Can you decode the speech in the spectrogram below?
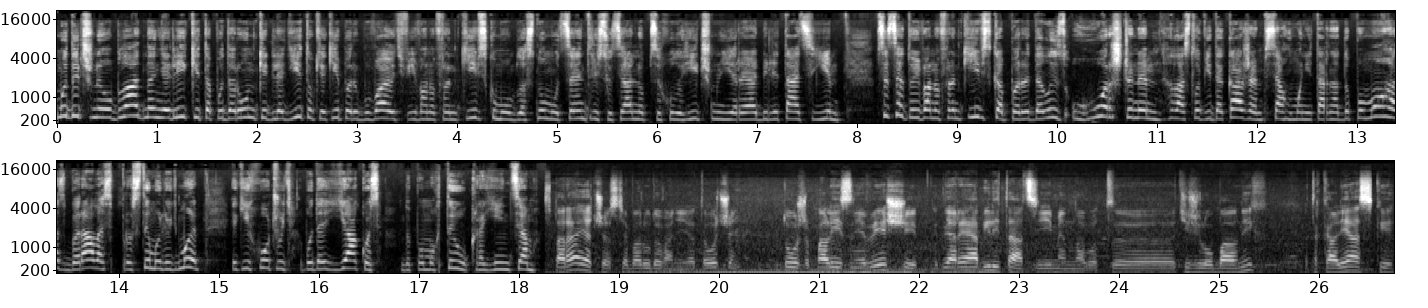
Медичне обладнання, ліки та подарунки для діток, які перебувають в Івано-Франківському обласному центрі соціально-психологічної реабілітації. Все це до Івано-Франківська передали з Угорщини. Ласло Віда каже, вся гуманітарна допомога збиралась простими людьми, які хочуть бодай якось допомогти українцям. Вторая часть оборудования – это очень тоже полезные вещи для реабилитации именно вот э, тяжелобольных. Это коляски, э,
